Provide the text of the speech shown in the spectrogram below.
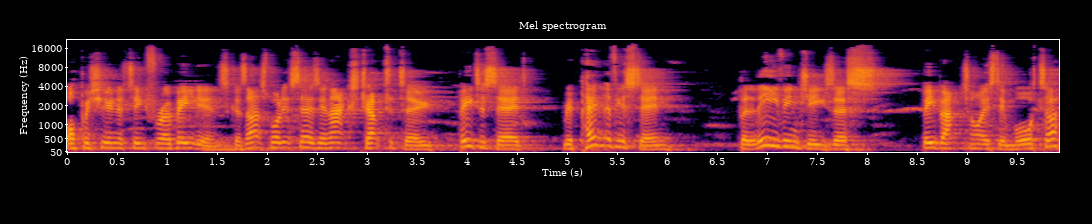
opportunity for obedience, because that's what it says in Acts chapter 2. Peter said, Repent of your sin, believe in Jesus, be baptized in water.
